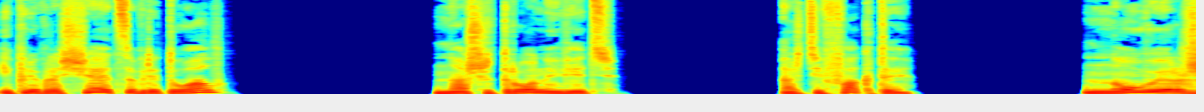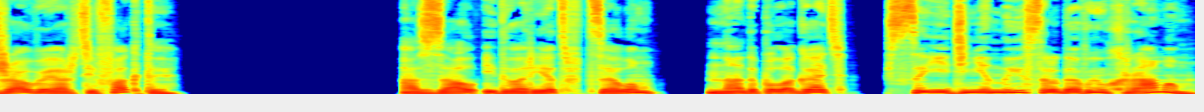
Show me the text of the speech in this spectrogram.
и превращается в ритуал? Наши троны ведь артефакты? Новые ржавые артефакты? А зал и дворец в целом, надо полагать, соединены с родовым храмом?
